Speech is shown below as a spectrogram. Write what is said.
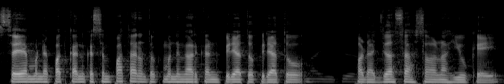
saya mendapatkan kesempatan untuk mendengarkan pidato-pidato pada Jalsah Salanah UK.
